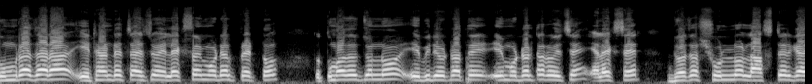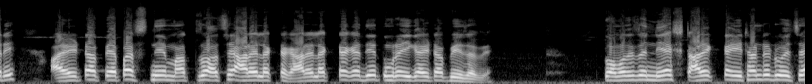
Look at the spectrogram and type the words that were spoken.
তোমরা যারা এইট হান্ড্রেড চাইছো এলএক্সআই মডেল পেট্রোল তো তোমাদের জন্য এই ভিডিওটাতে এই মডেলটা রয়েছে এলএক্সের দু হাজার ষোলো লাস্টের গাড়ি। আর এটা পেপারস নিয়ে মাত্র আছে আড়াই লাখ টাকা। আড়াই লাখ টাকা দিয়ে তোমরা এই গাড়িটা পেয়ে যাবে। তো আমাদের কাছে নেক্সট আরেকটা এইট হান্ড্রেড রয়েছে।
